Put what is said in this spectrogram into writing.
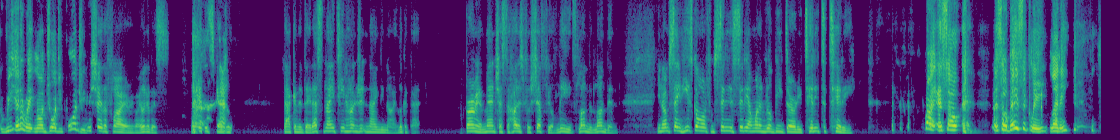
reiterating on Georgie Porgy. Let me show you the flyer, everybody. Look at this. Look at the schedule back in the day. That's 1999. Look at that. Birmingham, Manchester, Huddersfield, Sheffield, Leeds, London, London, You know what I'm saying? He's going from city to city. I want to real be dirty, titty to titty. Right. And so and so basically, Lenny.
